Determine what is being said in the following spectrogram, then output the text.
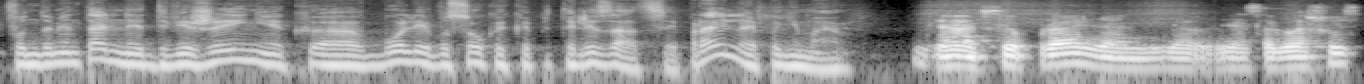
фундаментальное движение к э, более высокой капитализации. Правильно я понимаю? Да, все правильно, я, я соглашусь.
